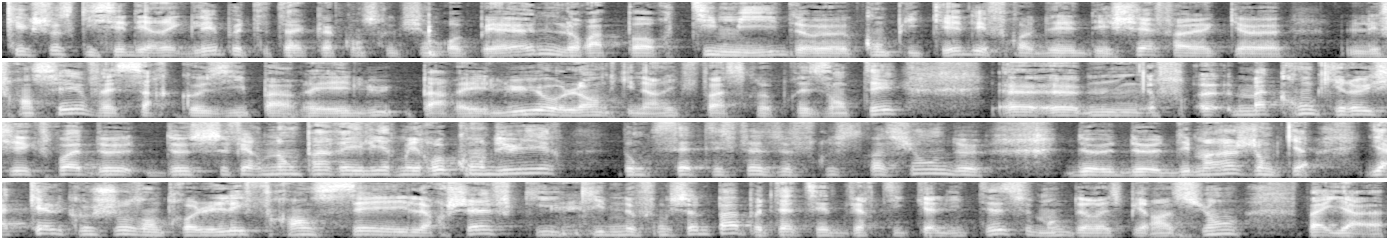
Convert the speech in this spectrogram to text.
quelque chose qui s'est déréglé, peut-être avec la construction européenne, le rapport timide, euh, compliqué des, des, des, chefs avec les Français. Enfin, Sarkozy par élu, par élu, Hollande qui n'arrive pas à se représenter, Macron qui réussit l'exploit de, de se faire non pas réélire mais reconduire donc cette espèce de frustration de, démarrage. Donc il y, a, quelque chose entre les Français et leurs chefs qui, ne fonctionne pas. Peut-être cette verticalité, ce manque de respiration. Y a,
